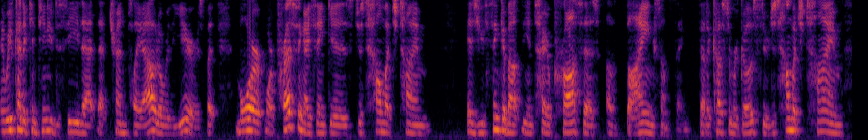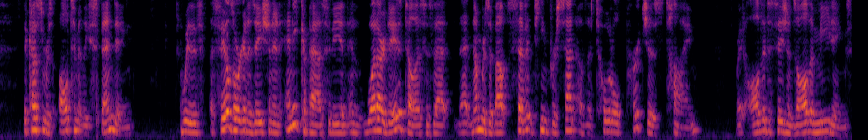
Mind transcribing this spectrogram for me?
and we've kind of continued to see that that trend play out over the years. But more more pressing, I think, is just how much time as you think about the entire process of buying something that a customer goes through, just how much time the customer is ultimately spending with a sales organization in any capacity. And, and, what our data tell us is that that number is about 17% of the total purchase time right? All the decisions all the meetings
